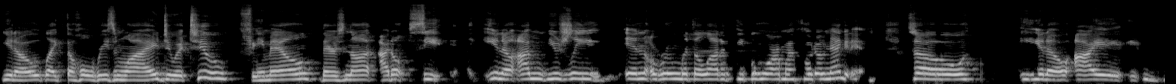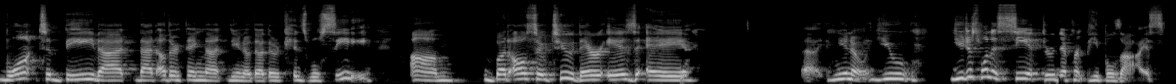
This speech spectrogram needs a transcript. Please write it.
you know, like the whole reason why I do it too, female, there's not, I don't see, you know, I'm usually in a room with a lot of people who are my photo negative. So, you know, I want to be that, that other thing that, you know, the other kids will see. Um, but also too, there is a, uh, you know, you you just want to see it through different people's eyes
